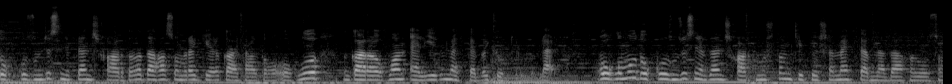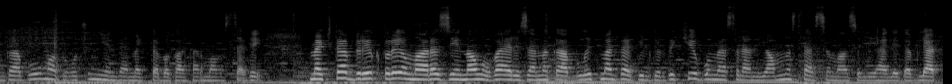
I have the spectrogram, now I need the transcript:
9-cu sinifdən çıxardığı, daha sonra geri qaytardığı oğlu Qaraoğlan Əliyevi məktəbə götürmürlər. Oğlumu 9-cu sinifdən çıxartmışdım ki, peşə məktəbinə daxil olsun. Qəbul olmadığı üçün yenidən məktəbə qaytarmaq istədik. Məktəb direktoru Elnarə Zeynalova ərizəmi qəbul etmədi və bildirdi ki, bu məsələni yalnız Təhsil Nazirliyi həll edə bilər.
